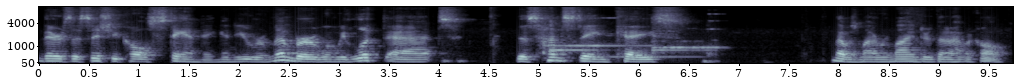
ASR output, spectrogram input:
there's this issue called standing and you remember when we looked at this Hunstein case that was my reminder that i have a call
